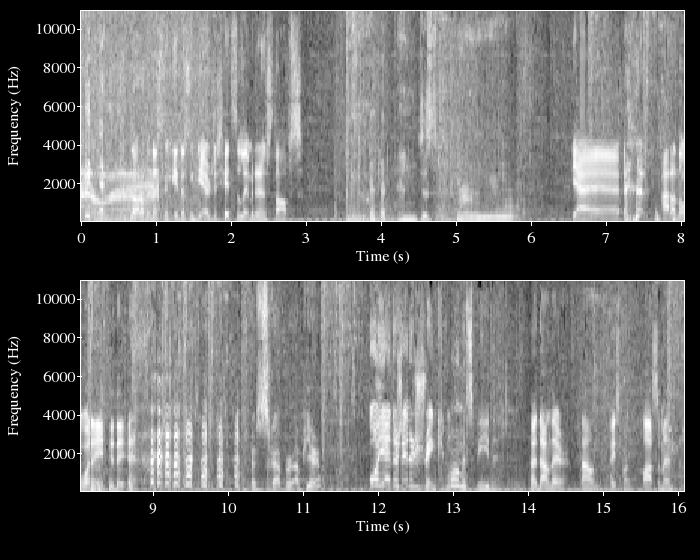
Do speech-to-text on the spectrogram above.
No, no, but it doesn't, it doesn't gear, it just hits the limiter and stops. Just Yeah, I don't know what I ate today. there's a scrapper up here. Oh yeah, there's energy drink. Movement speed. Uh, down there. Down. Basement. La cement. La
